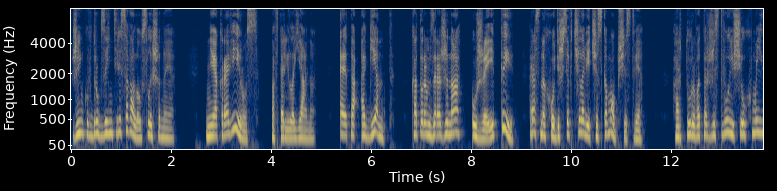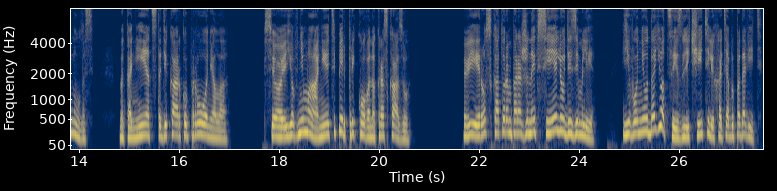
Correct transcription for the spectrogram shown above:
Женьку вдруг заинтересовало услышанное. «Некровирус», — повторила Яна. «Это агент, которым заражена уже и ты, раз находишься в человеческом обществе». Артурова торжествующе ухмыльнулась. Наконец-то дикарку проняла. Все ее внимание теперь приковано к рассказу. Вирус, которым поражены все люди Земли. Его не удается излечить или хотя бы подавить.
